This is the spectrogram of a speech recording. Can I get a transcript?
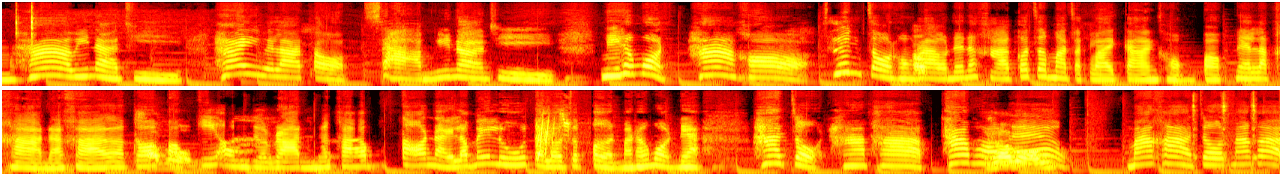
ำห้าวินาที ให้เวลาตอบ 3 วินาที มีทั้งหมด 5 ข้อ ซึ่งโจทย์ของครับเราเนี่ยนะคะ ก็จะมาจากรายการของป๊อกในราคานะคะ แล้วก็ครับผมป๊อกกี้ออนเดอะรันนะคะ ตอนไหนเราไม่รู้แต่เราจะเปิดมาทั้งหมดเนี่ย5โจทย์ 5 ภาพ ถ้าพร้อมครับผมแล้วมาค่ะ โจทย์มาค่ะ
